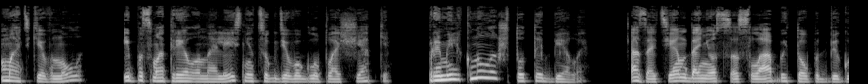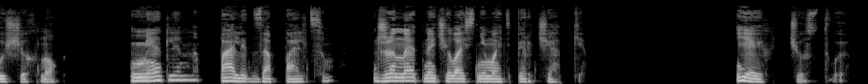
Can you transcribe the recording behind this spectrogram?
Мать кивнула и посмотрела на лестницу, где в углу площадки промелькнуло что-то белое а затем донесся слабый топот бегущих ног. Медленно, палец за пальцем, Джанет начала снимать перчатки. Я их чувствую.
